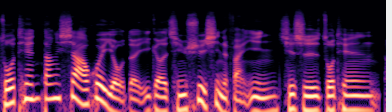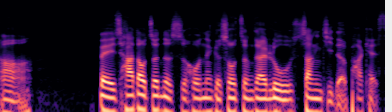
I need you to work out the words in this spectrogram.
昨天当下会有的一个情绪性的反应，其实昨天啊被插到针的时候，那个时候正在录上一集的 podcast，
